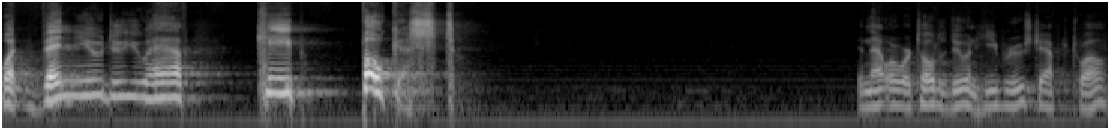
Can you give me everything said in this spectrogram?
What venue do you have? Keep focused. Isn't that what we're told to do in Hebrews chapter 12?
